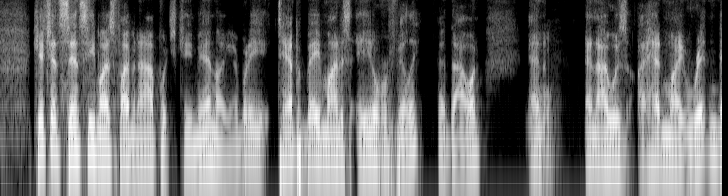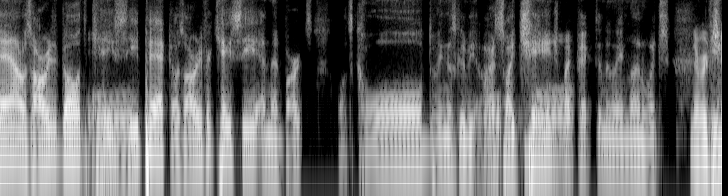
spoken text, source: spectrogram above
Kitchen Cincy minus five and a half, which came in like everybody. Tampa Bay minus eight over Philly had that one, and Oh, and I was I had my written down. I was already to go with the Oh. KC pick. I was already for KC, and then Bart's well, it's cold. New England's gonna be so I changed my Oh. pick to New England, which never He change.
